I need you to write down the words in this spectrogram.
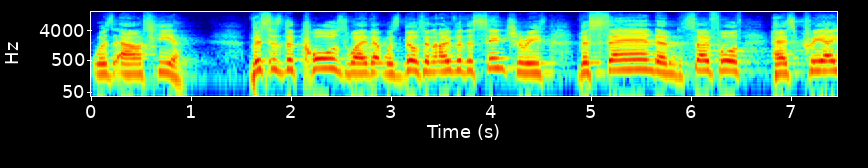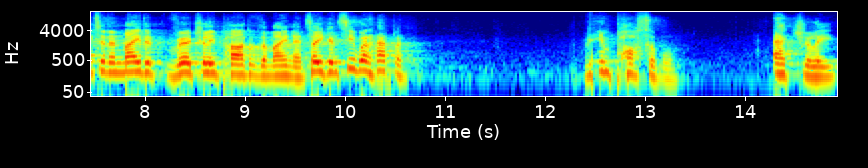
was out here. This is the causeway that was built, and over the centuries, the sand and so forth has created and made it virtually part of the mainland. So you can see what happened. The impossible actually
